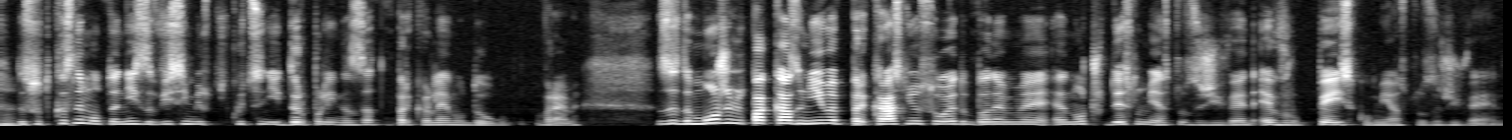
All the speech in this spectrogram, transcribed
М. Да се откъснем от едни зависимости, които са ни дърпали назад прекалено дълго време. За да можем, пак казвам, ние имаме прекрасни условия да бъдем едно чудесно място за живеене, европейско място за живеене.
